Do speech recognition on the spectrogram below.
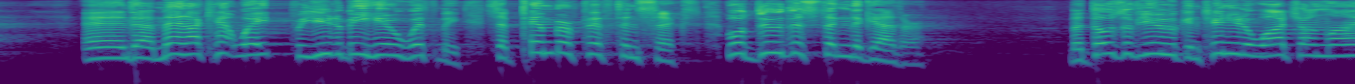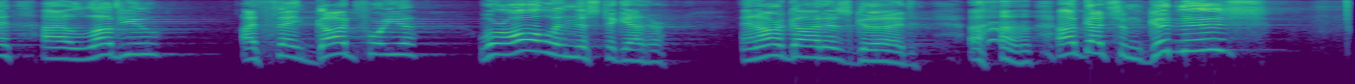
And uh, man, I can't wait for you to be here with me. September 5th and 6th. We'll do this thing together. But those of you who continue to watch online, I love you. I thank God for you. We're all in this together, and our God is good. Uh, I've got some good news,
